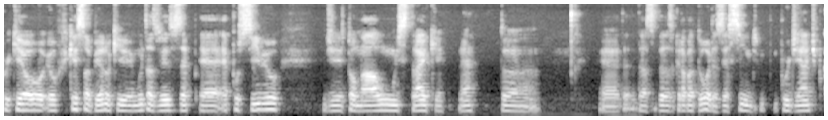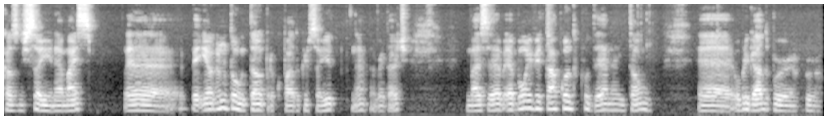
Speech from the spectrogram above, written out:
porque eu, eu fiquei sabendo que muitas vezes é, é, é possível de tomar um strike, né? Da, é, das, das gravadoras e assim por diante por causa disso aí, né? Mas é, eu, eu não estou tão preocupado com isso aí, né, na verdade. Mas é, é bom evitar quanto puder, né? Então, é, obrigado por, por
